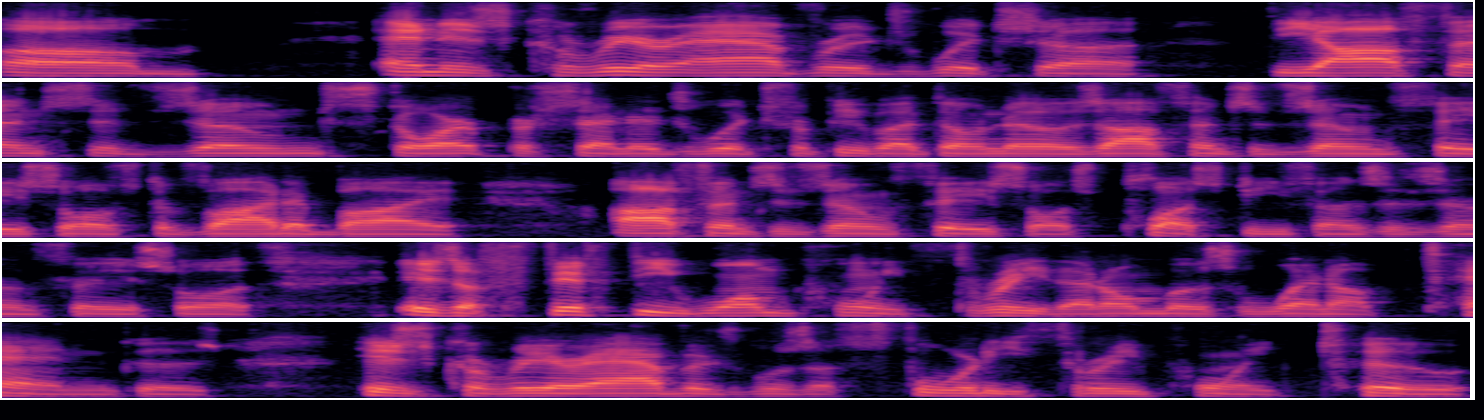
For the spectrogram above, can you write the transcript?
Um, and his career average, which uh, the offensive zone start percentage, which for people that don't know is offensive zone faceoffs divided by offensive zone faceoffs plus defensive zone faceoffs, is a 51.3. That almost went up 10 because his career average was a 43.2.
